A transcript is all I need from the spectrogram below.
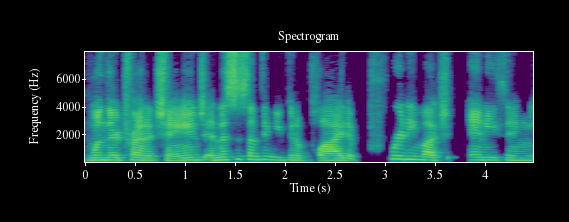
When they're trying to change. And this is something you can apply to pretty much anything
